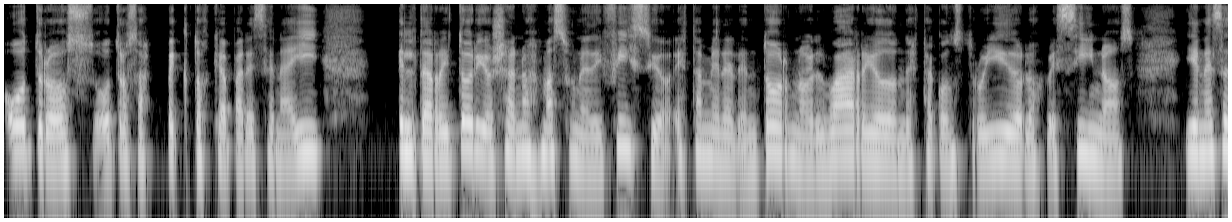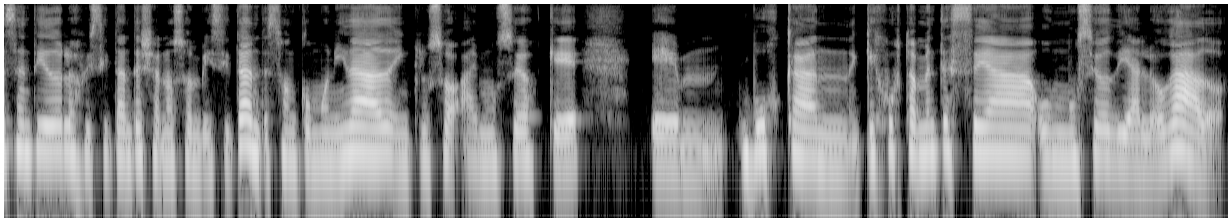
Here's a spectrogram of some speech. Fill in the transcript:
otros, otros aspectos que aparecen ahí. El territorio ya no es más un edificio, es también el entorno, el barrio donde está construido, los vecinos. Y en ese sentido los visitantes ya no son visitantes, son comunidad. Incluso hay museos que em, buscan que justamente sea un museo dialogado.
